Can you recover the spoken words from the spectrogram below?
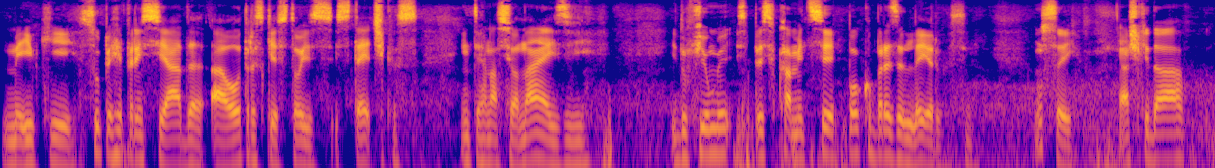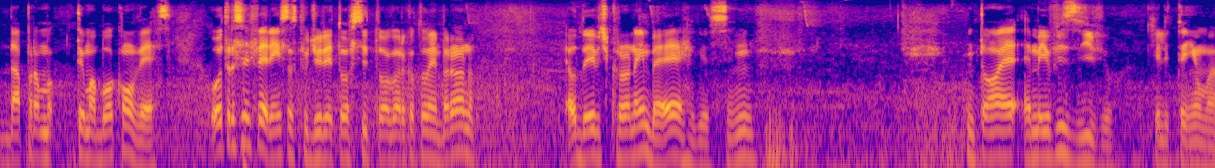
meio que super referenciada a outras questões estéticas internacionais e, e do filme especificamente ser pouco brasileiro, assim. Não sei. Acho que dá dá para ter uma boa conversa. Outras referências que o diretor citou agora que eu tô lembrando é o David Cronenberg, assim. Então é, é meio visível que ele tem uma,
